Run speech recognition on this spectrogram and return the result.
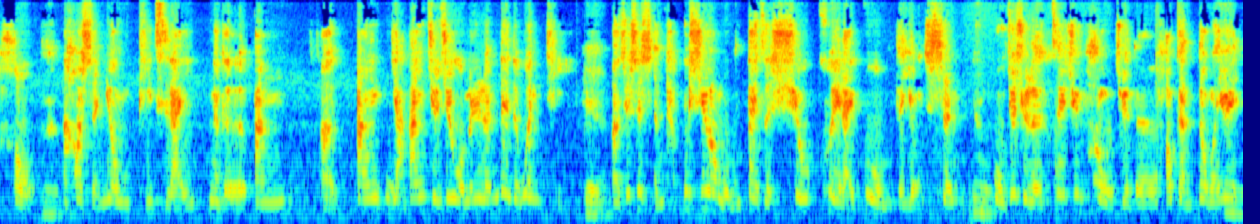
候，嗯，然后神用皮子来那个帮，呃，帮亚当解决我们人类的问题。对，啊、呃，就是神他不希望我们带着羞愧来过我们的永生。嗯，我就觉得这句话，我觉得好感动啊，因为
